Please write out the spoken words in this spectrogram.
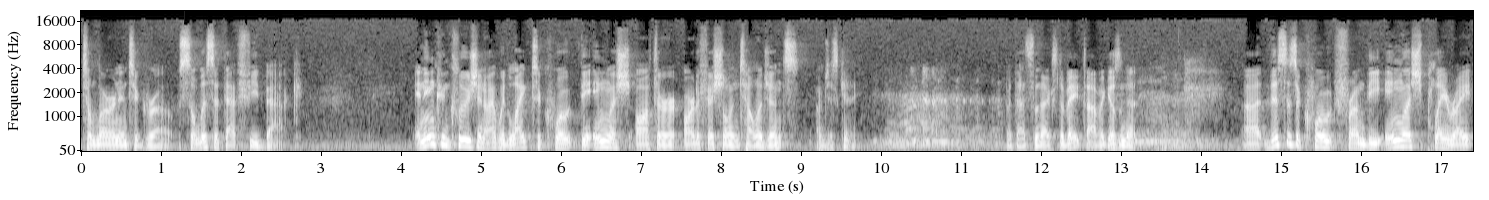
to learn and to grow. Solicit that feedback. And in conclusion, I would like to quote the English author Artificial Intelligence. I'm just kidding. but that's the next debate topic, isn't it? Uh, this is a quote from the English playwright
